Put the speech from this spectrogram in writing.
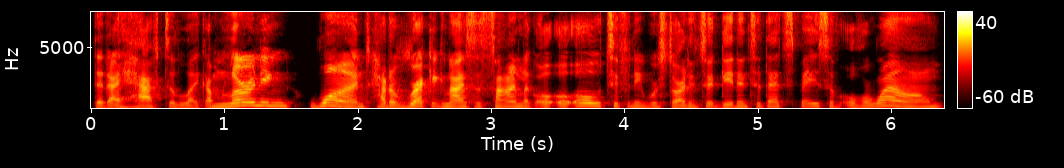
that I have to like, I'm learning one, how to recognize the sign, like, oh, oh, oh, Tiffany, we're starting to get into that space of overwhelm.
